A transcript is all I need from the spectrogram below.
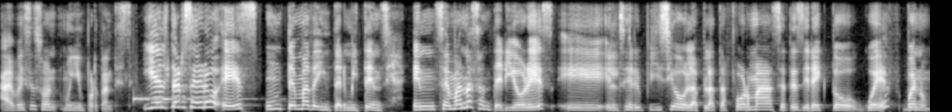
a veces son muy importantes. Y el tercero es un tema de intermitencia. En semanas anteriores, eh, el servicio o la plataforma CETES Directo web, bueno,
